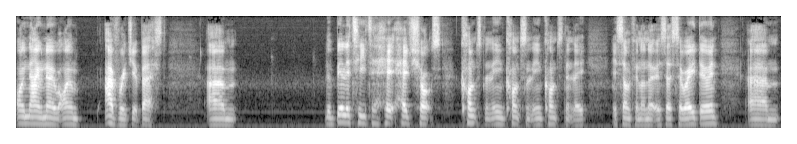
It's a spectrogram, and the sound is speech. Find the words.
I now know I am average at best. Um, the ability to hit headshots constantly and constantly and constantly is something I noticed SOA doing. Um,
